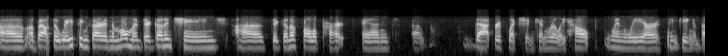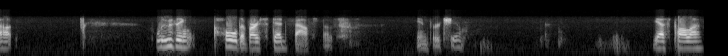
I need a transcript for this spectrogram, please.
uh, about the way things are in the moment, they're going to change, uh, they're going to fall apart, and uh, that reflection can really help when we are thinking about losing hold of our steadfastness in virtue. Yes, Paula.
